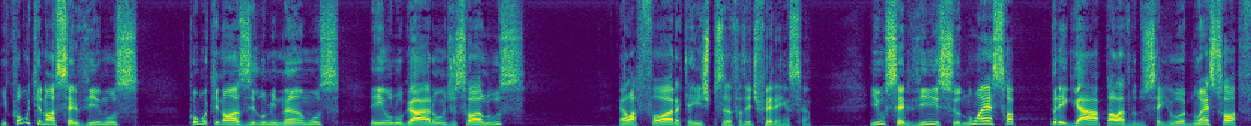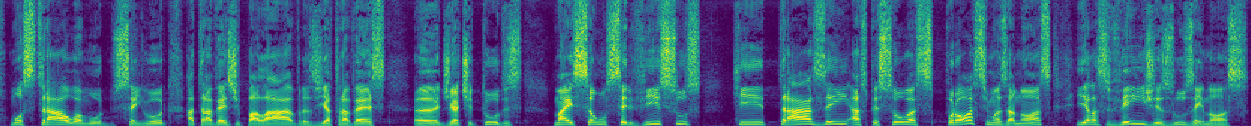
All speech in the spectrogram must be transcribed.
E como que nós servimos, como que nós iluminamos em um lugar onde só a luz é lá fora que a gente precisa fazer diferença. E o serviço não é só pregar a palavra do Senhor, não é só mostrar o amor do Senhor através de palavras e através uh, de atitudes, mas são serviços que trazem as pessoas próximas a nós e elas veem Jesus em nós.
